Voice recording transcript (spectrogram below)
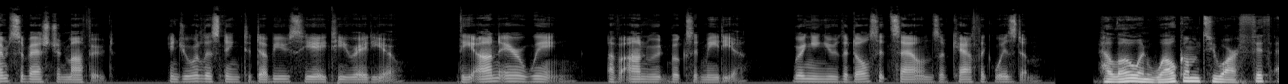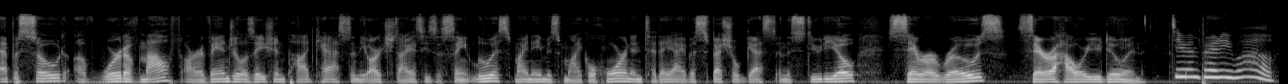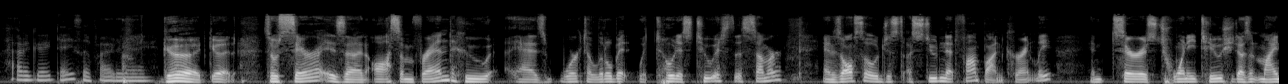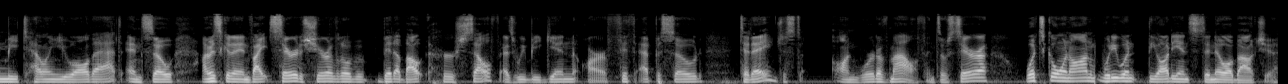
I'm Sebastian Mahfood, and you're listening to WCAT Radio, the on air wing of En route Books and Media, bringing you the dulcet sounds of Catholic wisdom. Hello, and welcome to our fifth episode of Word of Mouth, our evangelization podcast in the Archdiocese of St. Louis. My name is Michael Horn, and today I have a special guest in the studio, Sarah Rose. Sarah, how are you doing? Doing pretty well. Had a great day so far today. Good, good. So Sarah is an awesome friend who has worked a little bit with Totus Tuus this summer and is also just a student at Fontbonne currently. And Sarah is 22. She doesn't mind me telling you all that. And so I'm just going to invite Sarah to share a little bit about herself as we begin our fifth episode today, just on word of mouth. And so, Sarah, what's going on? What do you want the audience to know about you?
